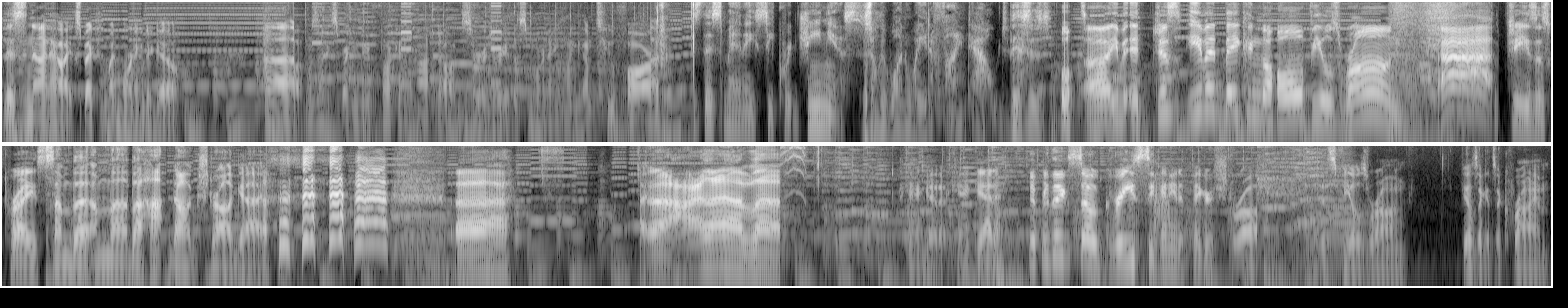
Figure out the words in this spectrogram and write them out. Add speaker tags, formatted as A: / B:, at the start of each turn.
A: This is not how I expected my morning to go. Uh, I wasn't expecting to do fucking hot dog surgery this morning. Like, I'm too far.
B: Is this man a secret genius? There's only one way to find out. This is
A: Uh, even, it just, even making the hole feels wrong. Ah! Jesus Christ.
B: I'm the I'm the, the hot dog straw guy.
A: Uh, I can't get it. Can't get it. Everything's so greasy. I need a bigger straw. This feels wrong. Feels like it's a crime.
